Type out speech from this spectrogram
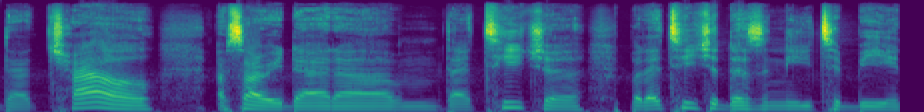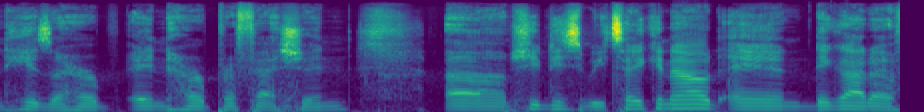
that child. I'm sorry, that um that teacher, but that teacher doesn't need to be in his or her in her profession. Um, she needs to be taken out, and they gotta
